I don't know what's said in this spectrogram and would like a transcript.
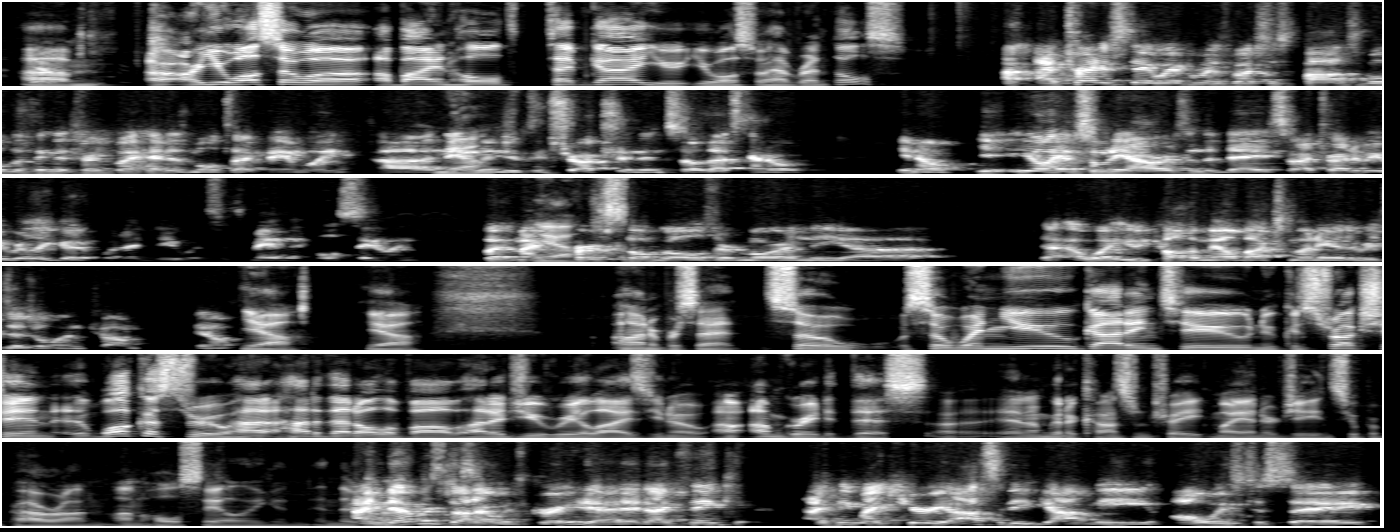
Um, are you also a, a, buy and hold type guy? You you also have rentals? I, I, try to stay away from it as much as possible. The thing that turns my head is multifamily, uh, namely yeah. new construction, and so that's kind of you know you, you, only have so many hours in the day, so I try to be really good at what I do, which is mainly wholesaling. But my yeah. personal goals are more in the uh, what you would call the mailbox money or the residual income. You know? Yeah, yeah. Hundred percent. So, so when you got into new construction, uh, walk us through how how did that all evolve? How did you realize, you know, I, am great at this, uh, and I'm going to concentrate my energy and superpower on on wholesaling and. and I never thought I was great at it. I think I think my curiosity got me always to say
